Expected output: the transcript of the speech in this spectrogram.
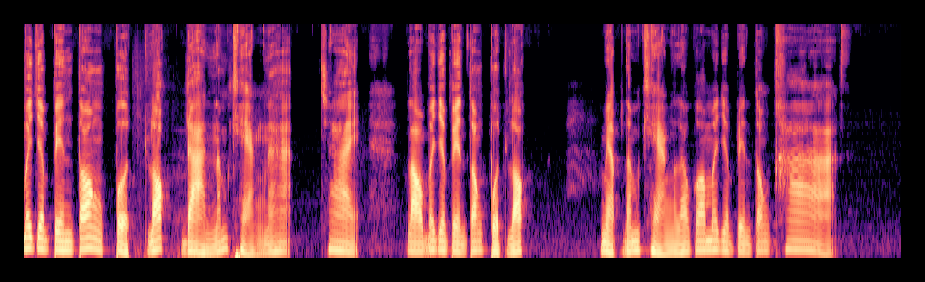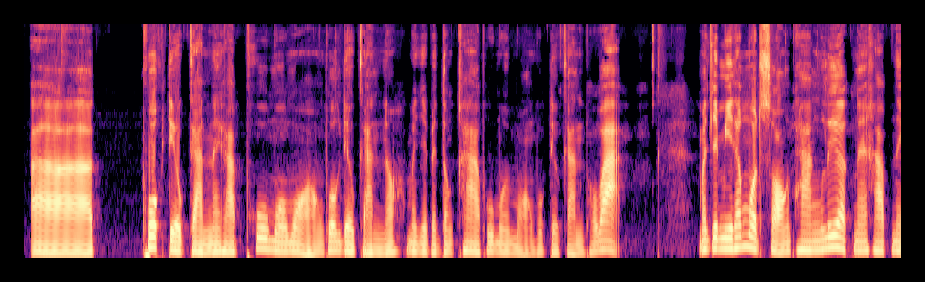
ไม่จำเป็นต้องเปิดล็อกด่านน้ำแข็งนะฮะใช่เราไม่จำเป็นต้องปลดล็อก แมปน้ำแข็งแล้วก็ไม่จำเป็นต้องฆ่าพวกเดียวกันนะครับ ผู้โมวหมองพวกเดียวกันเนาะไม่จำเป็นต้องฆ่าผู้โมวหมองพวกเดียวกัน เพราะว่ามันจะมีทั้งหมด 2 ทางเลือกนะครับ ใน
